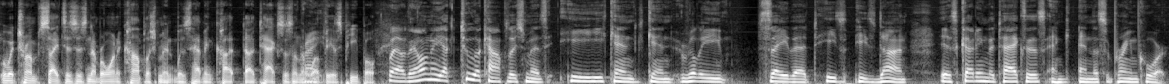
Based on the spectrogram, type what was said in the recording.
what Trump cites as his number one accomplishment was having cut uh, taxes on the Right. wealthiest people. Well, the only uh, two accomplishments he can can really say that he's he's done is cutting the taxes and and the Supreme Court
